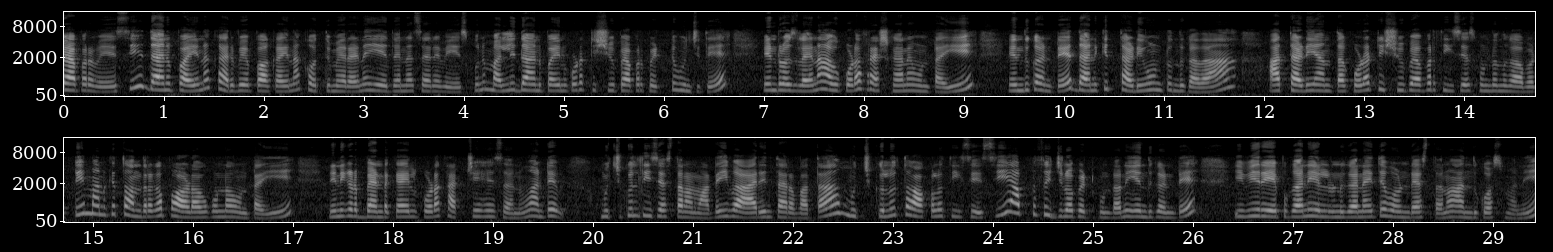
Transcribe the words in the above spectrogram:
పేపర్ వేసి దానిపైన కరివేపాకైనా కొత్తిమీర అయినా ఏదైనా సరే వేసుకుని మళ్ళీ దానిపైన కూడా టిష్యూ పేపర్ పెట్టి ఉంచితే ఎన్ని రోజులైనా అవి కూడా ఫ్రెష్గానే ఉంటాయి. ఎందుకంటే దానికి తడి ఉంటుంది కదా ఆ తడి అంతా కూడా టిష్యూ పేపర్ తీసేసుకుంటుంది కాబట్టి మనకి తొందరగా పాడవకుండా ఉంటాయి. నేను ఇక్కడ బెండకాయలు కూడా కట్ చేసేసాను. అంటే ముచ్చుకులు తీసేస్తాను అనమాట ఇవి ఆరిన తర్వాత ముచ్చుకులు తోకలు తీసేసి అప్పుడు ఫ్రిడ్జ్లో పెట్టుకుంటాను. ఎందుకంటే ఇవి రేపు కానీ ఎల్లుండి కానీ అయితే వండేస్తాను అందుకోసమని.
